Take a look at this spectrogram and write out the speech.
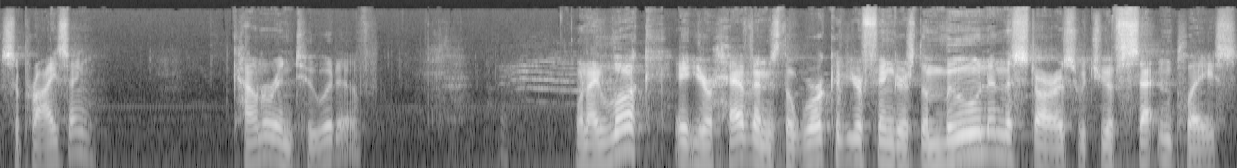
surprising, counterintuitive. When I look at your heavens, the work of your fingers, the moon and the stars which you have set in place,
